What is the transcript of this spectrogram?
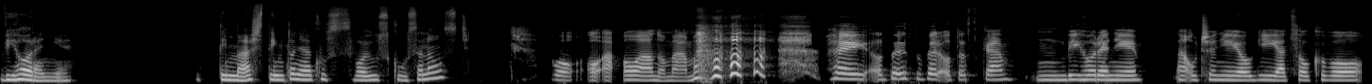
vyhorenie Ty máš s týmto nejakú svoju skúsenosť? O, o, o áno, mám. Hej, to je super otázka. Mm, vyhorenie na učenie jogy a celkovo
